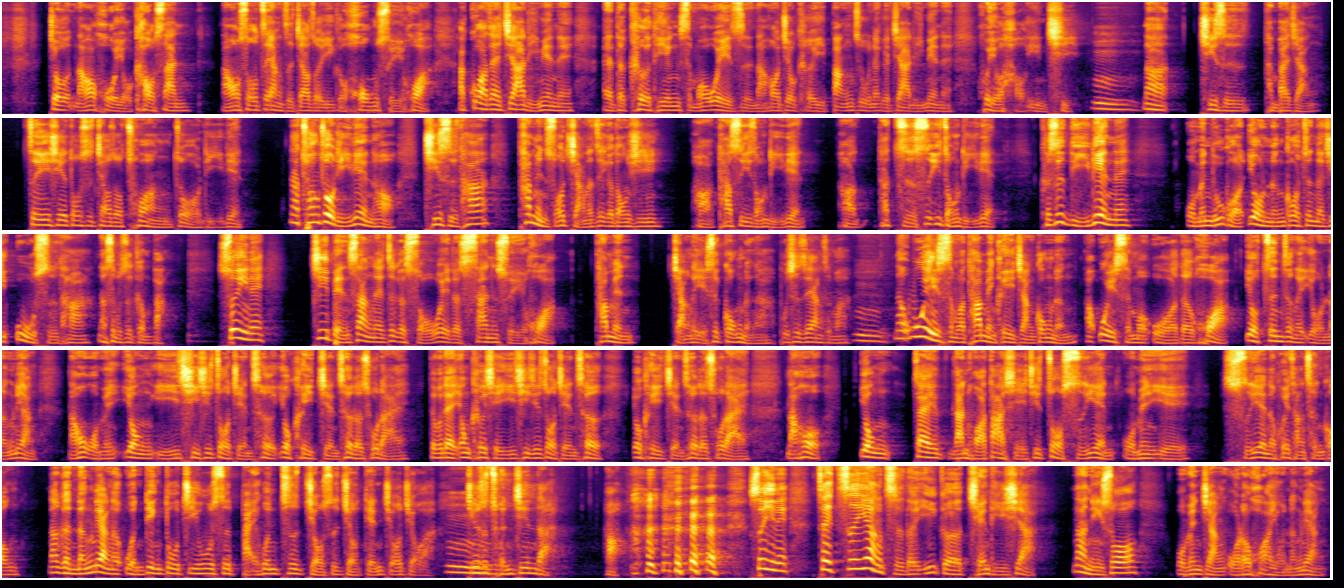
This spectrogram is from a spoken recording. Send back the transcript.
就然后或有靠山，然后说这样子叫做一个风水画啊，挂在家里面呢，呃的客厅什么位置，然后就可以帮助那个家里面呢会有好运气。嗯，那其实坦白讲，这一些都是叫做创作理念。那创作理念哈，其实他他们所讲的这个东西啊，它是一种理念啊，它只是一种理念。可是理念呢？我们如果又能够真的去务实它，那是不是更棒？所以呢，基本上呢，这个所谓的山水画，他们讲的也是功能啊，不是这样子吗？嗯。那为什么他们可以讲功能啊？为什么我的画又真正的有能量？然后我们用仪器去做检测，又可以检测的出来，对不对？用科学仪器去做检测，又可以检测的出来。然后用在南华大学去做实验，我们也实验的非常成功。那个能量的稳定度几乎是百分之九十九点九九啊，就是纯金的，好，所以呢，在这样子的一个前提下，那你说我们讲我的话有能量，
